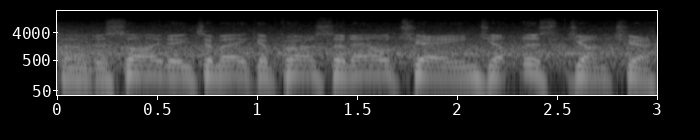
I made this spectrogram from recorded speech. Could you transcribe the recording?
So deciding to make a personnel change at this juncture.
